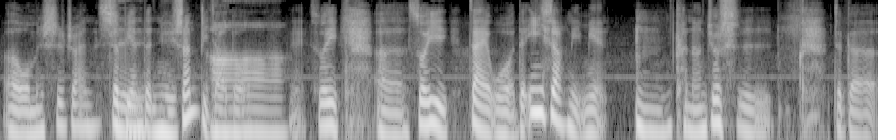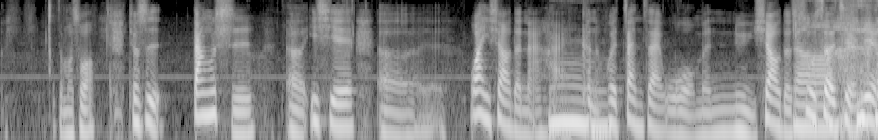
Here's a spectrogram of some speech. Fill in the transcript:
呃我们师专这边的女生比较多，啊、所以呃，所以在我的印象里面，嗯，可能就是这个怎么说，就是当时呃一些呃。外校的男孩可能会站在我们女校的宿舍前面，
